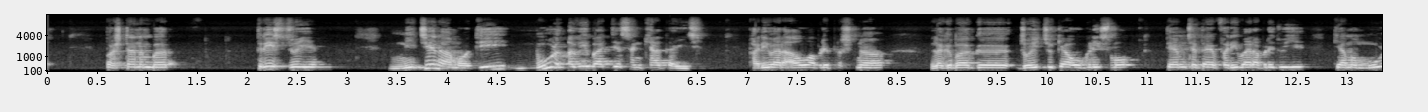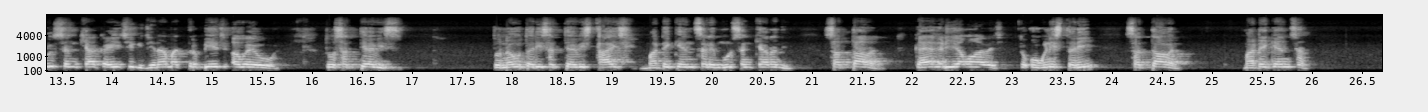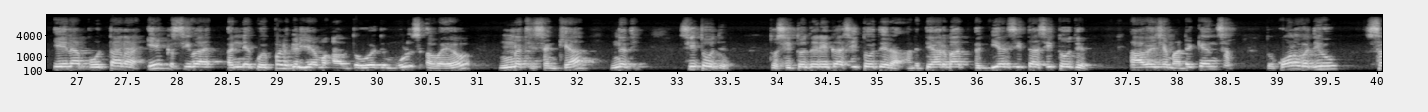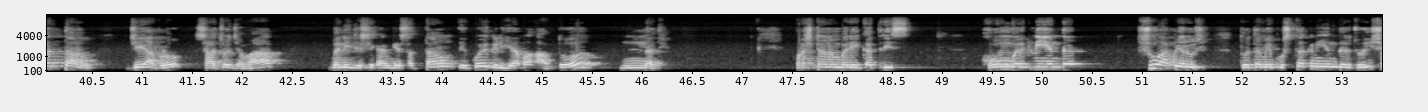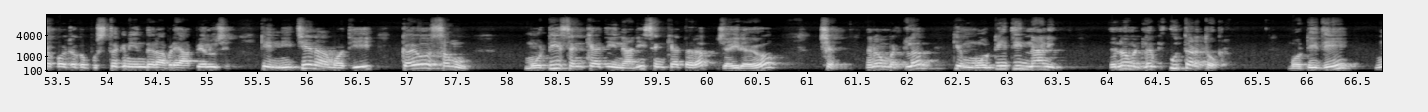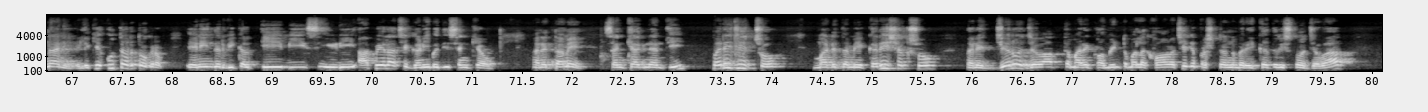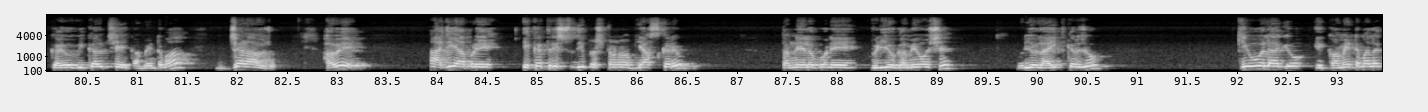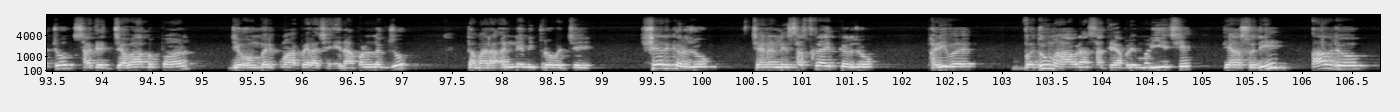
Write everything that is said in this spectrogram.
પ્રશ્ન નંબર ત્રીસ જોઈએ. નીચેનામાંથી મૂળ અવિભાજ્ય સંખ્યા કઈ છે? ફરીવાર આવો આપણે પ્રશ્ન લગભગ જોઈ ચૂક્યા ઓગણીસમો. તેમ છતાં ફરીવાર આપણે જોઈએ કે આમાં મૂળ સંખ્યા કઈ છે કે જેના માત્ર બે જ અવયવ હોય. તો સત્યાવીસ. તો નવ તરી સત્યાવીસ થાય છે. માટે કેન્સલ એ મૂળ સંખ્યા નથી. સત્તાવન. કયા ઘડિયામાં આવે છે? તો ઓગણીસ તરી સત્તાવન. માટે કેન્સલ એના પોતાના એક સિવાય અન્ય કોઈ પણ ઘડિયામાં આવતો હોય તો મૂળ અવયવ નથી. સંખ્યા નથી. સિત્તોતેર તો સિત્તોતેર એકા સિત્તોતેરા અને ત્યારબાદ અગિયાર સીતા સિત્તોતેર આવે છે માટે કેન્સલ તો કોણ વધ્યું? સત્તાણું. જે આપણો સાચો જવાબ બની જશે, કારણ કે સત્તાણું એ કોઈ ઘડિયામાં આવતો નથી. પ્રશ્ન નંબર એકત્રીસ. હોમવર્કની અંદર શું આપેલું છે? તો તમે પુસ્તકની અંદર જોઈ શકો છો કે પુસ્તકની અંદર આપણે આપેલું છે કે નીચેનામાંથી કયો સમૂહ મોટી સંખ્યાથી નાની સંખ્યા તરફ જઈ રહ્યો છે. એનો મતલબ કે મોટીથી નાની. એનો મતલબ કે ઉતરતો ક્રમ. મોટીથી નાની એટલે કે ઉતરતો ક્રમ. એની અંદર વિકલ્પ એ બી સી ડી આપેલા છે ઘણી બધી સંખ્યાઓ. અને તમે સંખ્યા જ્ઞાનથી પરિચિત છો. માટે તમે કરી શકશો. અને જેનો જવાબ તમારે કોમેન્ટમાં લખવાનો છે કે પ્રશ્ન નંબર એકત્રીસ નો જવાબ કયો વિકલ્પ છે એ કમેન્ટમાં જણાવજો. હવે આજે આપણે એકત્રીસ સુધી પ્રશ્નોનો અભ્યાસ કર્યો. તમને લોકોને વીડિયો ગમ્યો હશે. વીડિયો લાઈક કરજો. કેવો લાગ્યો એ કોમેન્ટમાં લખજો. સાથે જવાબ પણ જે હોમવર્કમાં આપેલા છે એના પણ લખજો. તમારા અન્ય મિત્રો વચ્ચે શેર કરજો. ચેનલને સબસ્ક્રાઇબ કરજો. ફરી વધુ મહાવરા સાથે આપણે મળીએ છીએ. ત્યાં સુધી આવજો.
